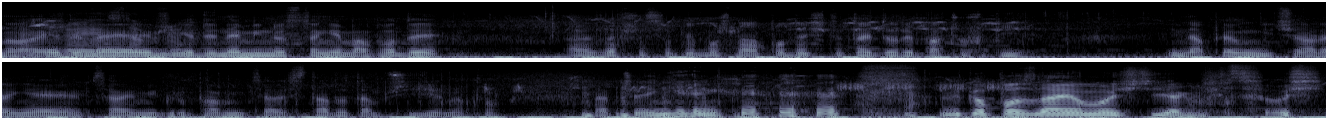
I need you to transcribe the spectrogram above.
No, jedyny, jedyny minus to nie ma wody, ale zawsze sobie można podejść tutaj do rybaczówki i napełnić, ale nie całymi grupami, całe stado tam przyjdzie, no to raczej nie, nie. tylko po znajomości jakby coś.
